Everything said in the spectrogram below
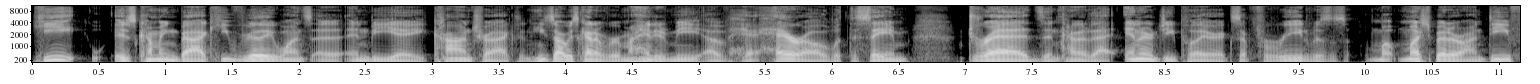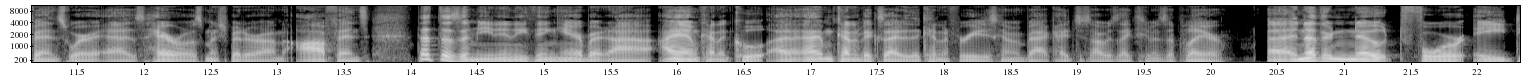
He is coming back. He really wants an NBA contract, and he's always kind of reminded me of Harrell with the same dreads and kind of that energy player, except for Faried was much better on defense, whereas Harrell is much better on offense. That doesn't mean anything here, but uh, I am kind of cool. I, am kind of excited that Kenneth Faried is coming back. I just always liked him as a player. Uh, another note for AD,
